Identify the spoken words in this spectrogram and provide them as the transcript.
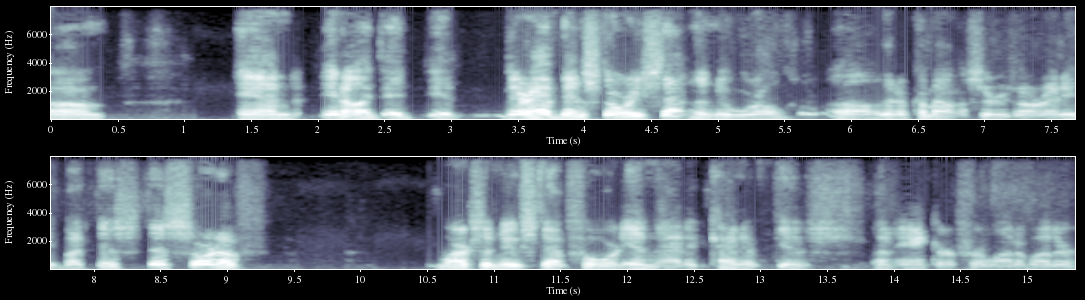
Um, and you know, it, it, it, there have been stories set in the New World uh, that have come out in the series already, but this this sort of marks a new step forward in that it kind of gives an anchor for a lot of other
